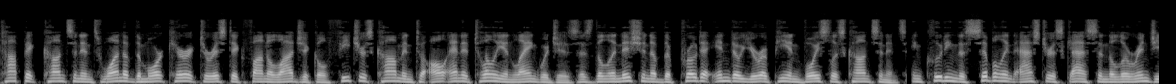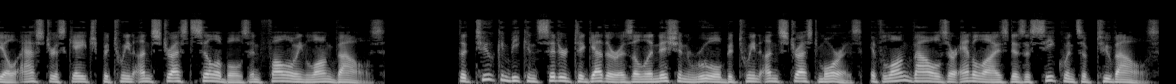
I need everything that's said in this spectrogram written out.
topic consonants One of the more characteristic phonological features common to all Anatolian languages is the lenition of the Proto-Indo-European voiceless consonants including the sibilant asterisk s and the laryngeal asterisk h between unstressed syllables and following long vowels. The two can be considered together as a lenition rule between unstressed moras, if long vowels are analyzed as a sequence of two vowels.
